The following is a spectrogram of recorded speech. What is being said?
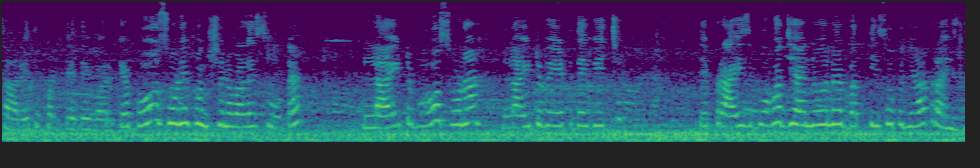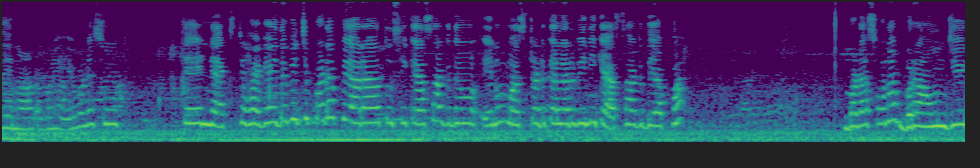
ਸਾਰੇ ਦੁਪੱਟੇ ਤੇ ਵਰਕ ਹੈ। ਬਹੁਤ ਸੋਹਣੇ ਫੰਕਸ਼ਨ ਵਾਲੇ ਸੂਟ ਹੈ। ਲਾਈਟ ਬਹੁਤ ਸੋਹਣਾ ਲਾਈਟ weight ਦੇ ਵਿੱਚ। ਤੇ ਪ੍ਰਾਈਸ ਬਹੁਤ ਜੈਨੂਨ ਹੈ 3250 ਪ੍ਰਾਈਸ ਦੇ ਨਾਲ ਬਣੇ ਇਹ ਵਾਲੇ ਸੂਟ। ਤੇ ਨੈਕਸਟ ਹੈਗਾ ਇਹਦੇ ਵਿੱਚ ਬੜਾ ਪਿਆਰਾ ਤੁਸੀਂ ਕਹਿ ਸਕਦੇ ਹੋ, ਇਹਨੂੰ ਮਸਟਰਡ ਕਲਰ ਵੀ ਨਹੀਂ ਕਹਿ ਸਕਦੇ ਆਪਾਂ। ਬੜਾ ਸੋਹਣਾ ਬਰਾਊਨ ਜੀ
